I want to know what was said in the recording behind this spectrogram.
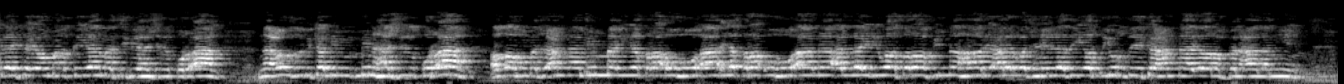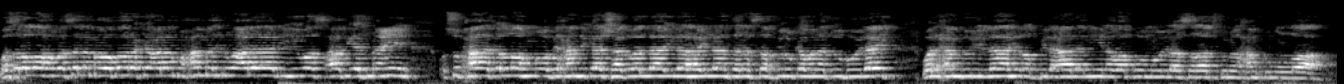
إليك يوم القيامة بهجر القرآن. نعوذ بك من, من هجر القرآن. اللهم اجعلنا ممن يقرأه يقرأه آناء الليل وأطراف النهار على الوجه الذي يرضيك عنا يا رب العالمين. وصلى الله وسلم وبارك على محمد وعلى آله وأصحابه أجمعين. وسبحانك اللهم وبحمدك أشهد أن لا إله إلا أنت نستغفرك ونتوب إليك. والحمد لله رب العالمين. وقوموا إلى صلاتكم يرحمكم الله.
